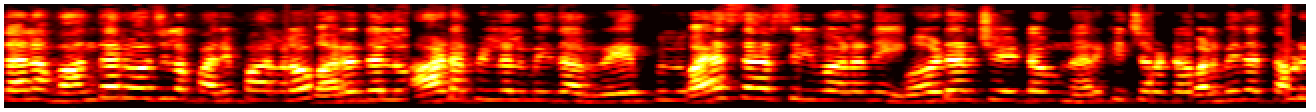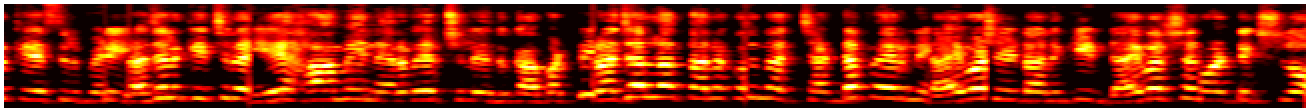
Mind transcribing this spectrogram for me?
తన వంద రోజుల పరిపాలనలో వరదలు ఆడపిల్లల మీద రేపులు వైఎస్ఆర్సీ వాళ్ళని మర్డర్ చేయడం నరికి చెప్పడం వాళ్ళ మీద తప్పుడు కేసులు పెట్టి ప్రజలకు ఇచ్చిన ఏ హామీ నెరవేర్చలేదు కాబట్టి ప్రజల్లో తనకు చెడ్డ పేరుని డైవర్ట్ చేయడానికి డైవర్షన్ పాలిటిక్స్లో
